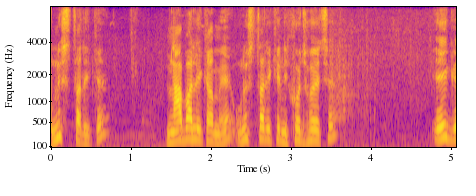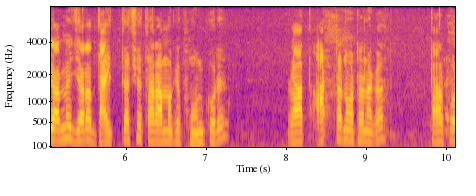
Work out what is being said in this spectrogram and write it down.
উনিশ তারিখে নাবালিকা মেয়ে উনিশ তারিখে নিখোঁজ হয়েছে। এই গ্রামে যারা দায়িত্বে আছে, তারা আমাকে ফোন করে রাত আটটা, নটা নাগাদ। তারপর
